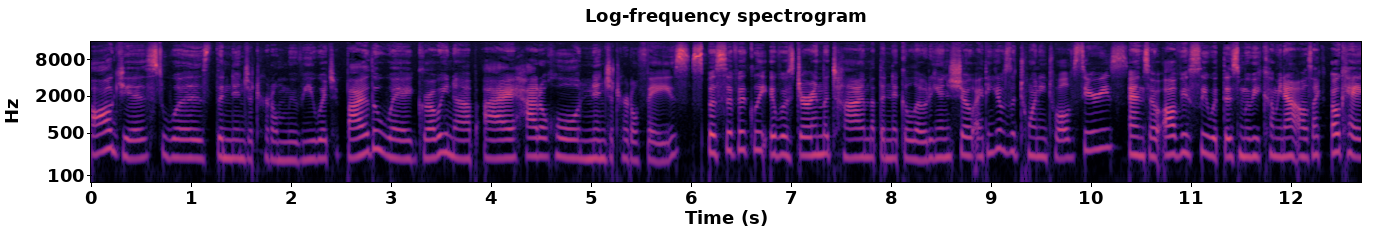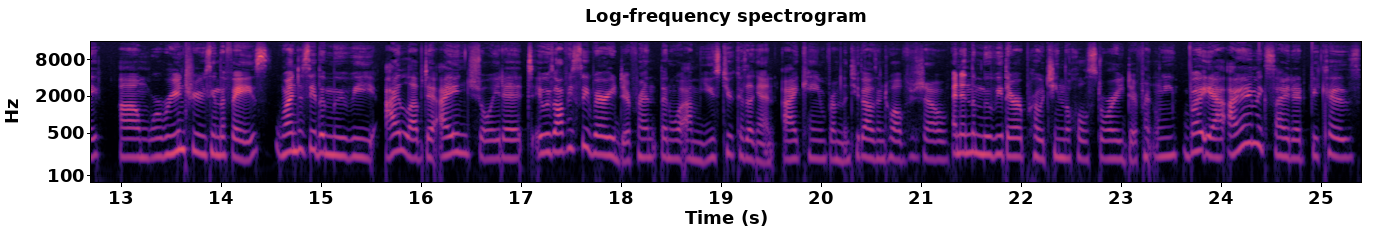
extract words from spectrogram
August was the Ninja Turtle movie, which by the way, growing up, I had a whole Ninja Turtle phase. Specifically, it was during the time that the Nickelodeon show, I think it was the 2012 series. And so obviously with this movie coming out, I was like, okay, um, we're reintroducing the phase. Went to see the movie. I loved it. I enjoyed it. It was obviously very different than what I'm used to because again, I came from the 2012 show. And in the movie, they're approaching the whole story differently. But yeah, I am excited because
